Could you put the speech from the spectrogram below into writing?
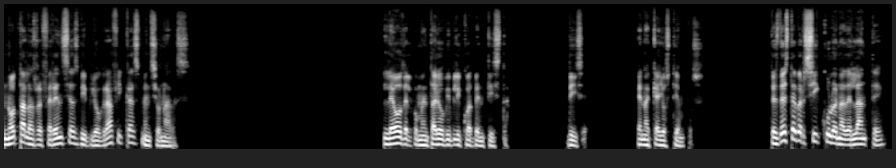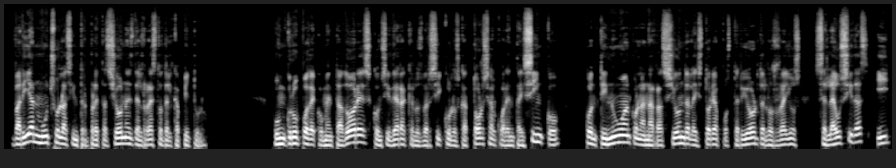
Nota las referencias bibliográficas mencionadas. Leo del comentario bíblico adventista. Dice, en aquellos tiempos. Desde este versículo en adelante varían mucho las interpretaciones del resto del capítulo. Un grupo de comentadores considera que los versículos 14 al 45 continúan con la narración de la historia posterior de los reyes Seleucidas y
